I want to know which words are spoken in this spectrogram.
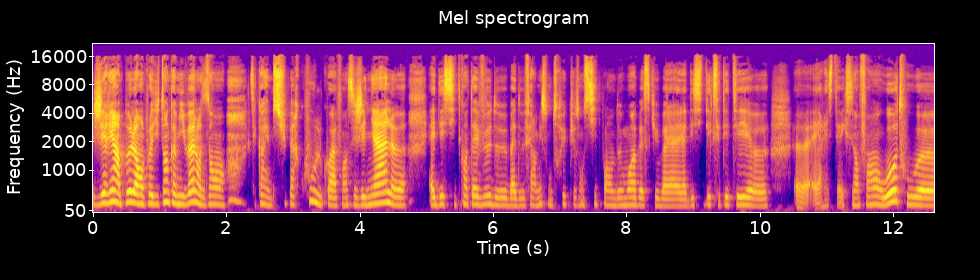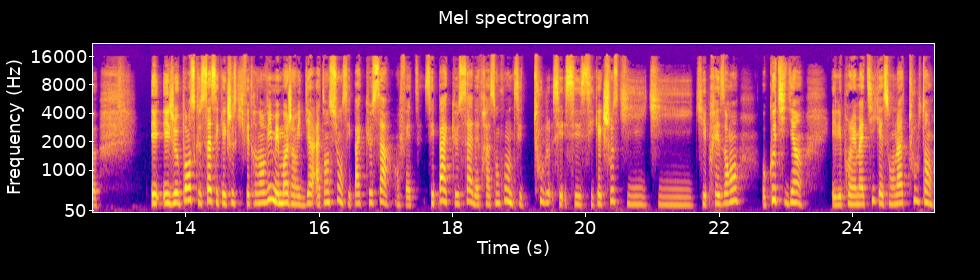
gérer un peu leur emploi du temps comme ils veulent en disant «Oh, c'est quand même super cool quoi. Enfin c'est génial. Euh, elle décide quand elle veut de, bah, de fermer son truc, son site pendant deux mois parce que bah, elle a décidé que cet été euh, elle restait avec ses enfants ou autre ou et, je pense que ça, c'est quelque chose qui fait très envie. Mais moi, j'ai envie de dire, attention, c'est pas que ça, en fait. C'est pas que ça d'être à son compte. C'est tout. C'est quelque chose qui, est présent au quotidien. Et les problématiques, elles sont là tout le temps.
